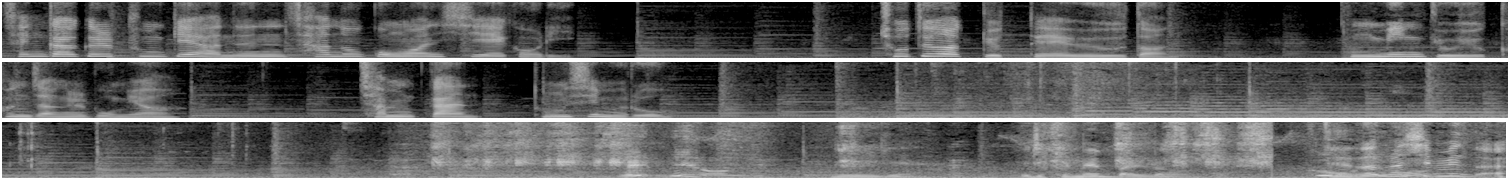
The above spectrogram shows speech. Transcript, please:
생각을 품게 하는 산호공원 시의 거리. 초등학교 때 외우던 국민교육 헌장을 보며 잠깐 동심으로 매일, 매일 오는데 예, 예. 이렇게 맨발로 그 대단하십니다.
